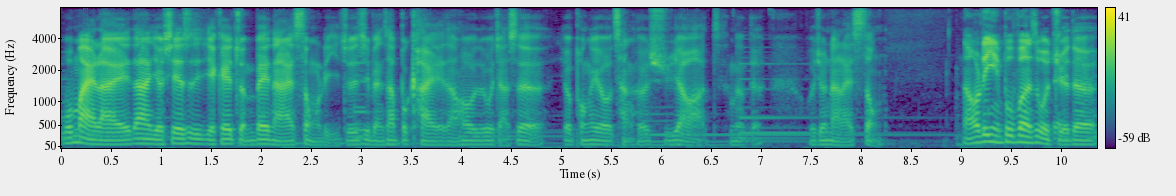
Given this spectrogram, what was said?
我买来，当然有些是也可以准备拿来送礼，就是基本上不开。然后如果假设有朋友场合需要啊什么的，我就拿来送。然后另一部分是我觉得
